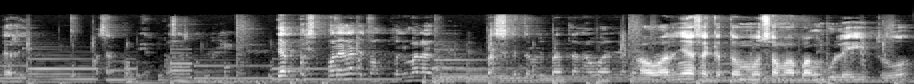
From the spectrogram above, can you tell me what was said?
dari Pasar kopi ya. pasar kopi. Ya, bos, boleh lanjut Bang. Bagaimana pas keterlibatan awalnya Bang? Awalnya saya ketemu sama Bang Bule itu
